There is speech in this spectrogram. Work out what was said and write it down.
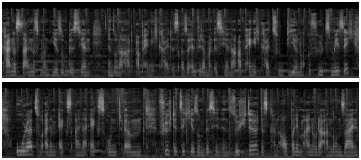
kann es sein, dass man hier so ein bisschen in so einer Art Abhängigkeit ist. Also entweder man ist hier in einer Abhängigkeit zu dir noch gefühlsmäßig oder zu einem Ex, einer Ex und ähm, flüchtet flüchtet sich hier so ein bisschen in Süchte. Das kann auch bei dem einen oder anderen sein.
